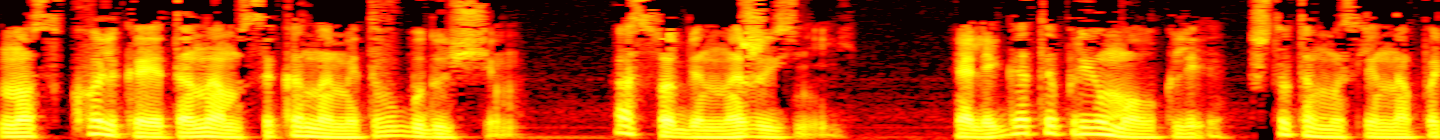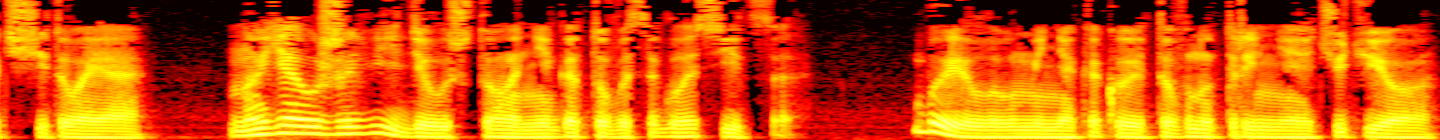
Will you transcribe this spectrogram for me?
Но сколько это нам сэкономит в будущем? Особенно жизней. Аллигаты приумолкли, что-то мысленно подсчитывая. Но я уже видел, что они готовы согласиться. Было у меня какое-то внутреннее чутье.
